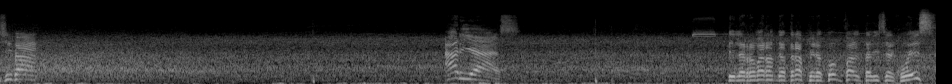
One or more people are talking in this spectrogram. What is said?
Allí va. Arias. Y le robaron de atrás, pero con falta, dice el juez.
